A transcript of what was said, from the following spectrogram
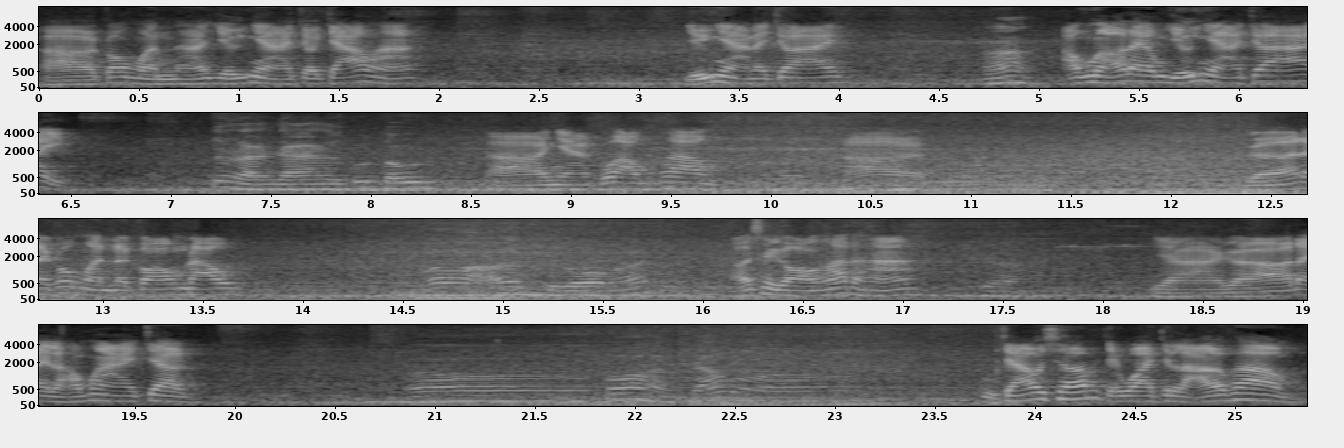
ờ có mình hả? Giữ nhà cho cháu hả? Giữ nhà này cho ai? Hả? Ông ở đây ông giữ nhà cho ai? Tức là nhà của tôi. Ờ nhà của ông phải không? Ờ. Rồi ở đây có mình là con ông đâu? Nó ở Sài Gòn hết. Ở sài gòn hết rồi hả dạ. rồi ở đây là không ai hết trơn. Ờ, có thằng cháu ờ, cháu sớm chạy qua chạy lại đó phải không?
